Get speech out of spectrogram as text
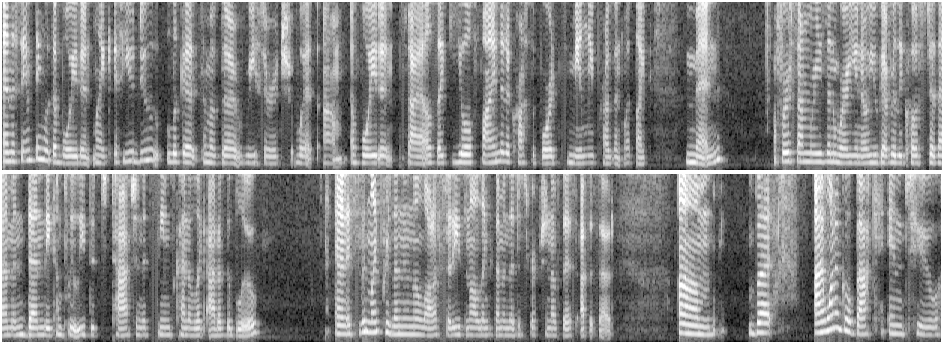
And the same thing with avoidant. Like if you do look at some of the research with um, avoidant styles, like you'll find it across the board. It's mainly present with like men for some reason where you know you get really close to them and then they completely detach and it seems kind of like out of the blue. And it's been like presented in a lot of studies and I'll link them in the description of this episode. Um but I want to go back into,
